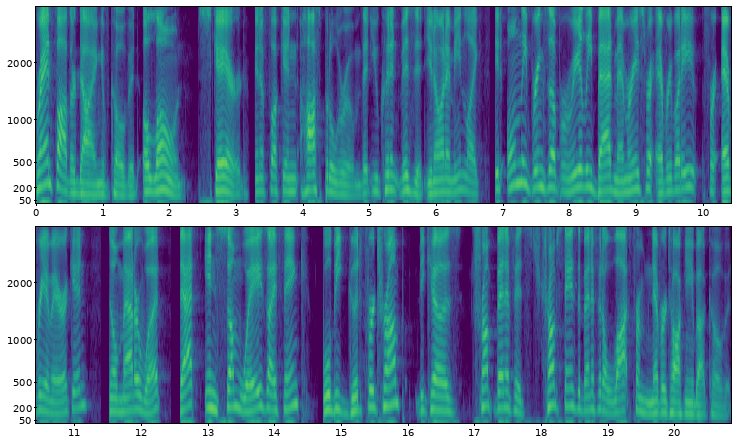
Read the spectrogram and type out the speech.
grandfather dying of COVID alone scared in a fucking hospital room that you couldn't visit. You know what I mean? Like, it only brings up really bad memories for everybody, for every American, no matter what. That, in some ways, I think will be good for Trump because Trump benefits, Trump stands to benefit a lot from never talking about COVID.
